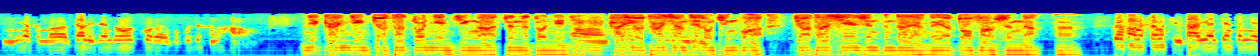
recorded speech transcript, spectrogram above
挺那个什么，家里边都过得不不是很好。你赶紧叫他多念经啊，真的多念经。哦还有他像这种情况，叫他先生跟他两个人要多放生的，啊。多放生许大愿，健身念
